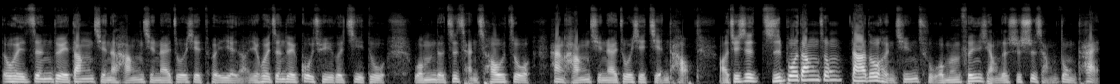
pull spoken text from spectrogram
都会针对当前的行情来做一些推演啊，也会针对过去一个季度我们的资产操作和行情来做一些检讨啊。其实直播当中大家都很清楚，我们分享的是市场动态，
